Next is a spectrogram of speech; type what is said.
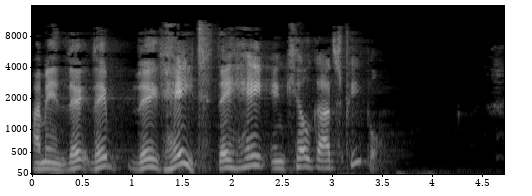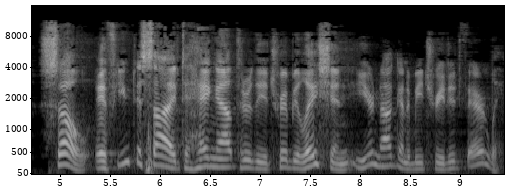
I mean, they, they, they hate. They hate and kill God's people. So, if you decide to hang out through the tribulation, you're not going to be treated fairly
